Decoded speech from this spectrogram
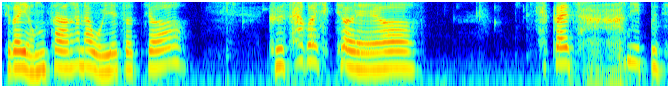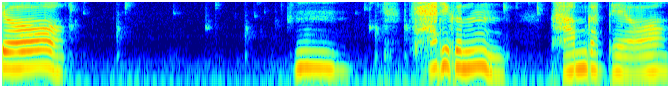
제가 영상 하나 올렸었죠. 그 사과 식초예요. 색깔 참 이쁘죠. 음, 잘 익은 감 같아요.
